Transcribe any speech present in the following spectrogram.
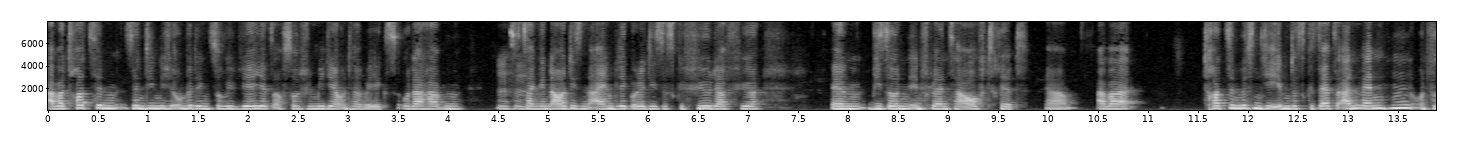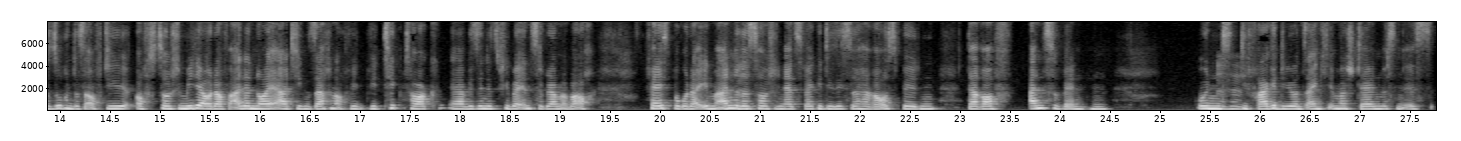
Aber trotzdem sind die nicht unbedingt so wie wir jetzt auf Social Media unterwegs oder haben mhm. sozusagen genau diesen Einblick oder dieses Gefühl dafür, ähm, wie so ein Influencer auftritt. Ja, aber trotzdem müssen die eben das Gesetz anwenden und versuchen das auf die auf Social Media oder auf alle neuartigen Sachen, auch wie, wie TikTok. Ja, wir sind jetzt viel bei Instagram, aber auch Facebook oder eben andere mhm. Social Netzwerke, die sich so herausbilden, darauf anzuwenden. Und mhm. die Frage, die wir uns eigentlich immer stellen müssen, ist,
